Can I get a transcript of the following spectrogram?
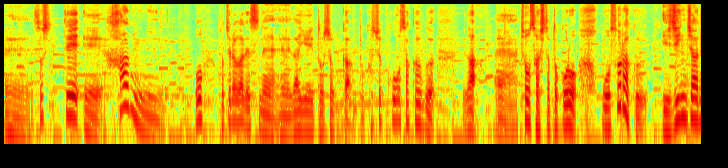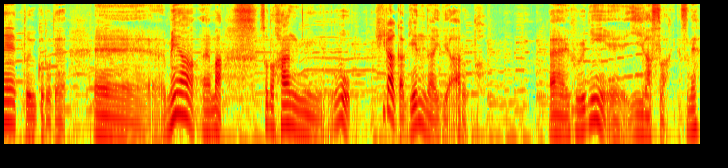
えー、そして、えー、犯人をこちらがですね大英図書館特殊工作部が、えー、調査したところおそらく偉人じゃね？ということで、えー、目や、えー、まあ、その犯人を平賀源内であると、えいうふうに、えー、言い出すわけですね。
